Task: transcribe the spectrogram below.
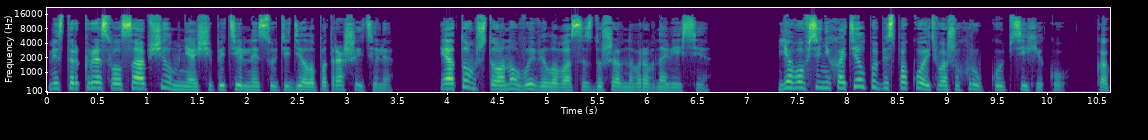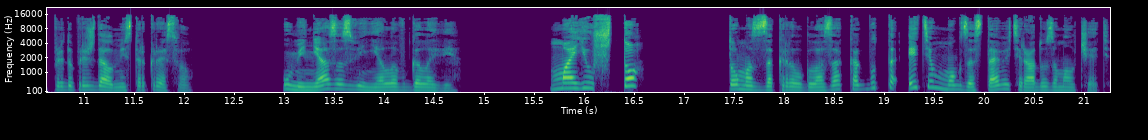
Мистер Кресвелл сообщил мне о щепетильной сути дела потрошителя и о том, что оно вывело вас из душевного равновесия. Я вовсе не хотел побеспокоить вашу хрупкую психику, как предупреждал мистер Кресвелл. У меня зазвенело в голове. «Мою что?» Томас закрыл глаза, как будто этим мог заставить Раду замолчать.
